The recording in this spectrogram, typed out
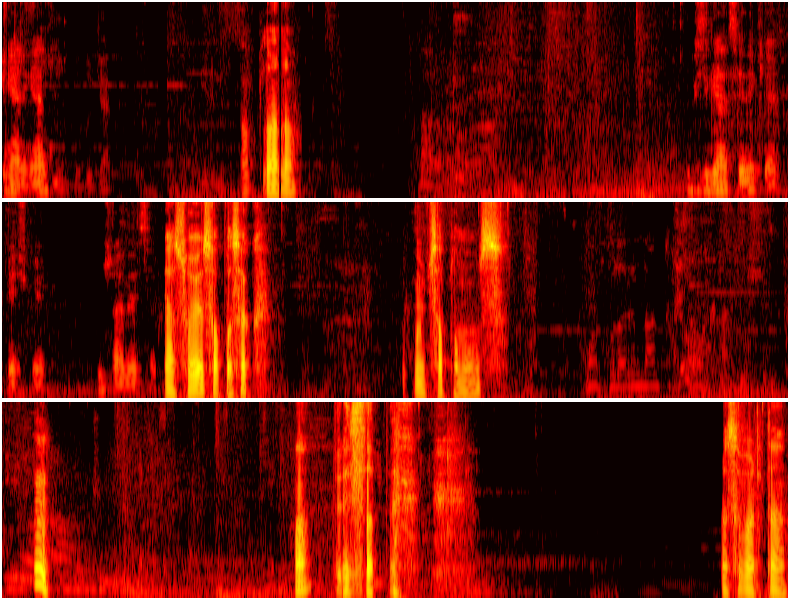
Gel gel. Ne yaptı lan o? Biz gelseydik ya keşke. Müsaade etsek. Ya soya saplasak. Yok mu saplamamız? Hı. Ha? Direkt sattı. Burası vardı da.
